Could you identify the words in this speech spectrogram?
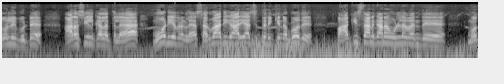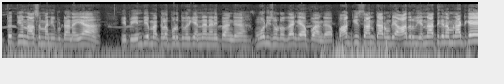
சொல்லிவிட்டு அரசியல் காலத்தில் மோடி அவர்களை சர்வாதிகாரியாக சித்தரிக்கின்ற போது பாகிஸ்தானுக்காரன் உள்ளே வந்து மொத்தத்தையும் நாசம் பண்ணிவிட்டானையா இப்போ இந்திய மக்களை பொறுத்த வரைக்கும் என்ன நினைப்பாங்க? மோடி சொல்கிறது தான் கேட்பாங்க. பாகிஸ்தான்காரனுடைய ஆதரவு என்னத்துக்கு நம்ம நாட்டுக்கே?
